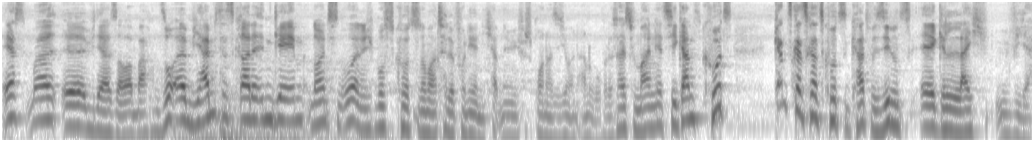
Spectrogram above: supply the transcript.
Erstmal äh, wieder sauber machen. So, äh, wir haben es jetzt gerade in Game 19 Uhr und ich muss kurz nochmal telefonieren. Ich habe nämlich versprochen, dass ich jemanden anrufe. Das heißt, wir machen jetzt hier ganz kurz, ganz, ganz, ganz kurz einen Cut. Wir sehen uns äh, gleich wieder.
